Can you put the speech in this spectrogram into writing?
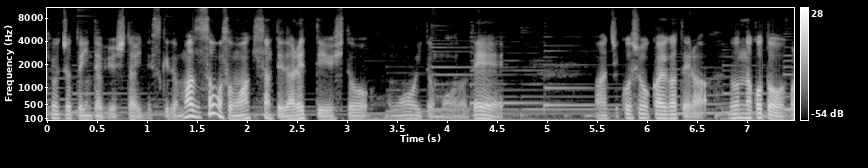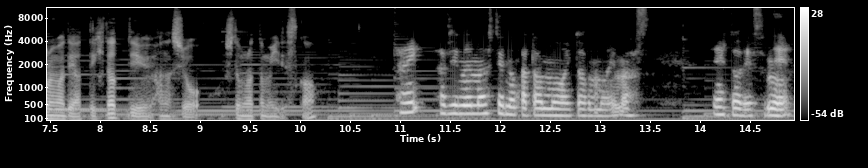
今日ちょっとインタビューしたいんですけど、まずそもそもアキさんって誰っていう人も多いと思うので、まあ、自己紹介がてら、どんなことをこれまでやってきたっていう話をしてもらってもいいですか？はい、はじめましての方も多いと思います。えっ、とですね、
